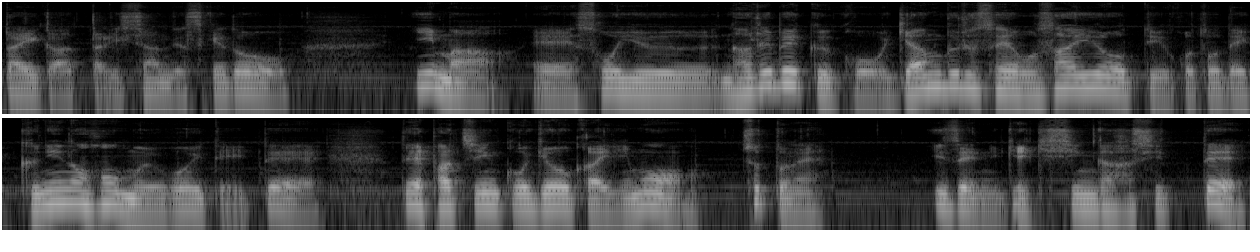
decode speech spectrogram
台があったりしたんですけど今、えー、そういうなるべくこうギャンブル性を抑えようということで国の方も動いていてでパチンコ業界にもちょっとね以前に激震が走って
